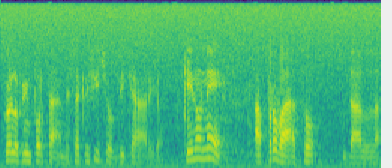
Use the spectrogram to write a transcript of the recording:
quello più importante, il sacrificio vicario, che non è approvato dal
